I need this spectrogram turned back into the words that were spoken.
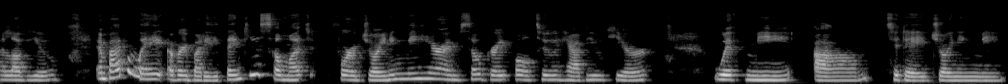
I love you. And by the way everybody thank you so much for joining me here. I'm so grateful to have you here with me um, today, joining me.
